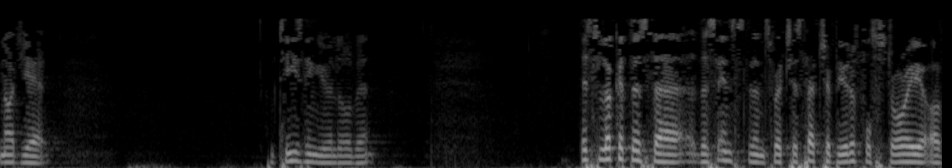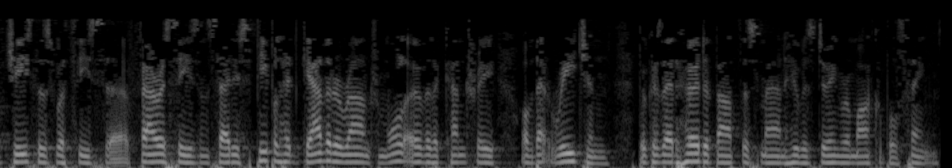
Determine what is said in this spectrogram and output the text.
not yet. I'm teasing you a little bit. Let's look at this uh, this instance, which is such a beautiful story of Jesus with these uh, Pharisees and Sadducees. People had gathered around from all over the country of that region because they'd heard about this man who was doing remarkable things.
